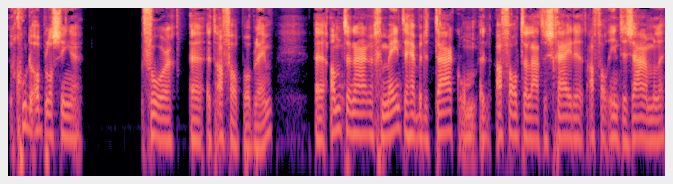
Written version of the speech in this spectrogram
goede oplossingen voor eh, het afvalprobleem. Eh, ambtenaren, gemeenten hebben de taak om het afval te laten scheiden, het afval in te zamelen.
